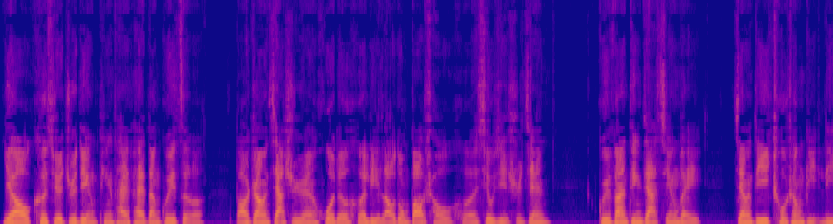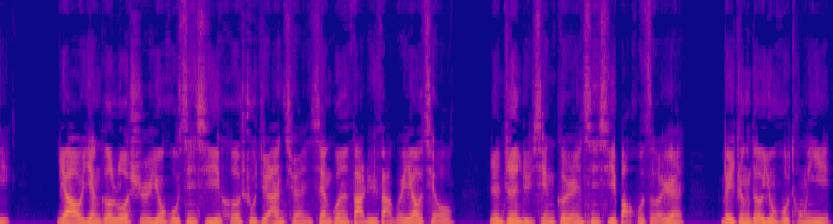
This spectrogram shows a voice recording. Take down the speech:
要科学制定平台派单规则，保障驾驶员获得合理劳动报酬和休息时间，规范定价行为，降低抽成比例。要严格落实用户信息和数据安全相关法律法规要求。认真履行个人信息保护责任，未征得用户同意，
